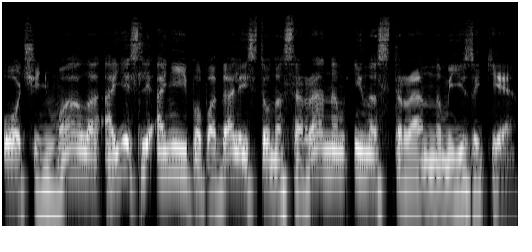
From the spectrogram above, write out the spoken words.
очень мало, а если они и попадались, то на саранном иностранном языке.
